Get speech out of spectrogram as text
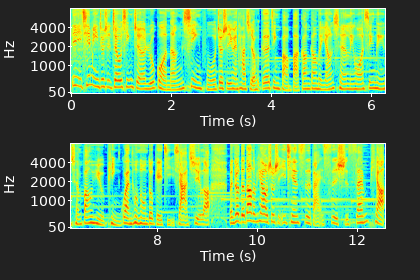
第七名就是周兴哲，如果能幸福，就是因为他这首歌进榜，把刚刚的杨丞琳、王心凌、陈芳宇、品冠通通都给挤下去了。本周得到的票数是一千四百四十三票。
